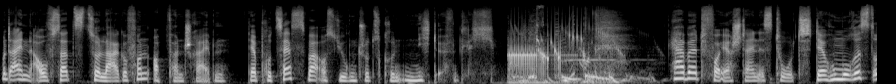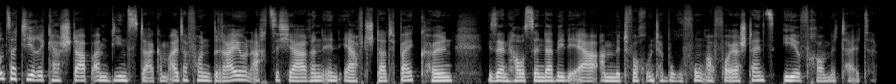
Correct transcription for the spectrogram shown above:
und einen Aufsatz zur Lage von Opfern schreiben. Der Prozess war aus Jugendschutzgründen nicht öffentlich. Herbert Feuerstein ist tot. Der Humorist und Satiriker starb am Dienstag im Alter von 83 Jahren in Erftstadt bei Köln, wie sein Haussender WDR am Mittwoch unter Berufung auf Feuersteins Ehefrau mitteilte.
